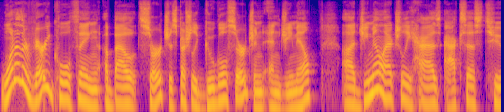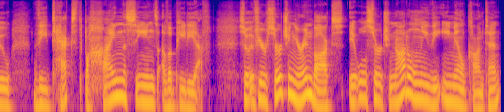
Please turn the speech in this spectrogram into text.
One other very cool thing about search, especially Google search and, and Gmail, uh, Gmail actually has access to the text behind the scenes of a PDF. So if you're searching your inbox, it will search not only the email content,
